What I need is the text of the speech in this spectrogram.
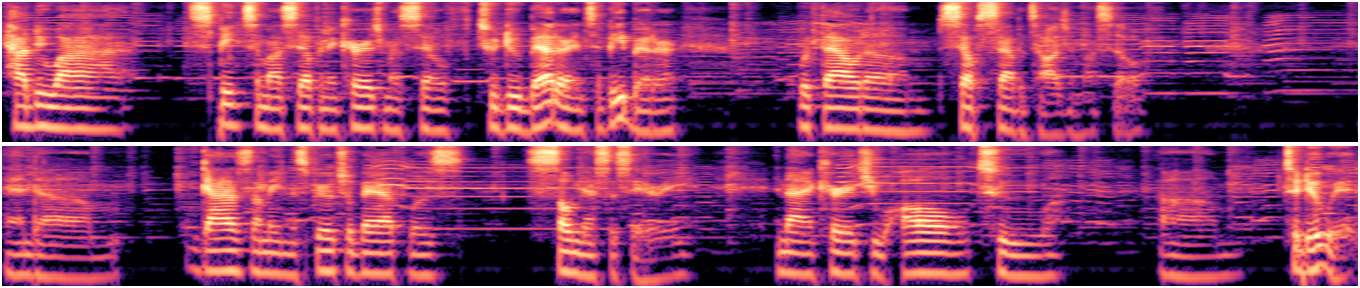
How do I speak to myself and encourage myself to do better and to be better without um, self sabotaging myself? And um, guys, I mean, the spiritual bath was so necessary, and I encourage you all to um, to do it.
